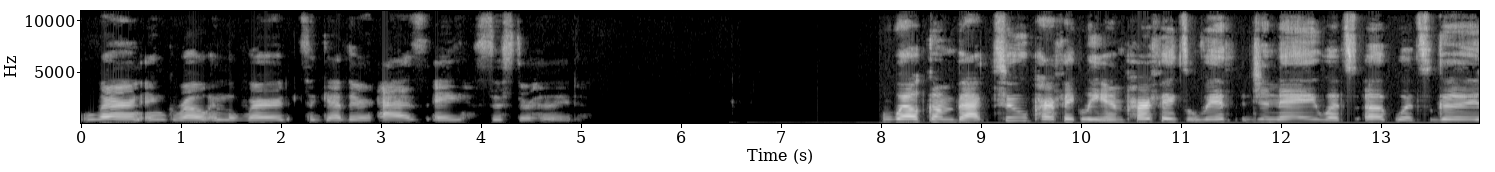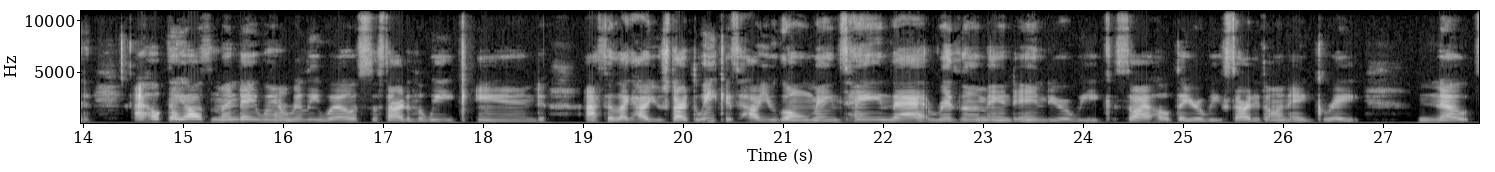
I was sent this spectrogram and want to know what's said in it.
learn and grow in the word together as a sisterhood. Welcome back to Perfectly Imperfect with Janae. What's up? What's good? I hope that y'all's Monday went really well. It's the start of the week, and I feel like how you start the week is how you gonna maintain that rhythm and end your week. So I hope that your week started on a great note.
